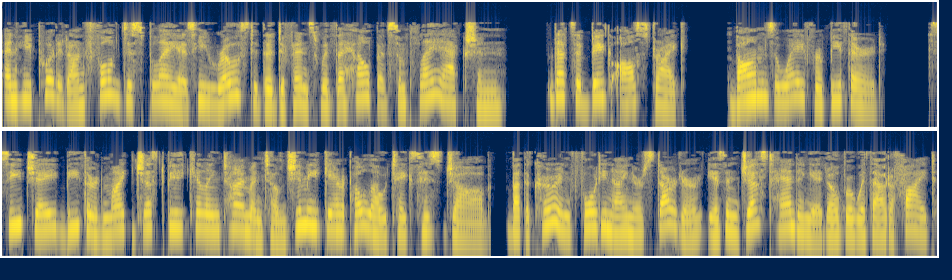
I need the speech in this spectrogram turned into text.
and he put it on full display as he roasted the defense with the help of some play action. That's a big all strike. Bombs away for Beathard. CJ Beathard might just be killing time until Jimmy Garoppolo takes his job, but the current 49er starter isn't just handing it over without a fight.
